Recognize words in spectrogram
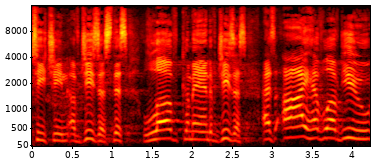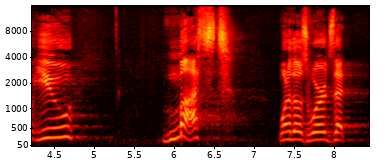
teaching of Jesus, this love command of Jesus. As I have loved you, you must one of those words that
